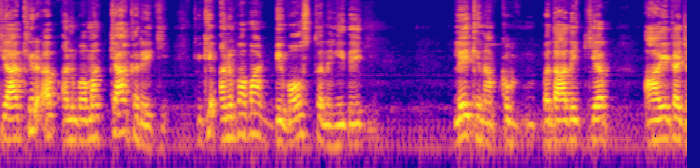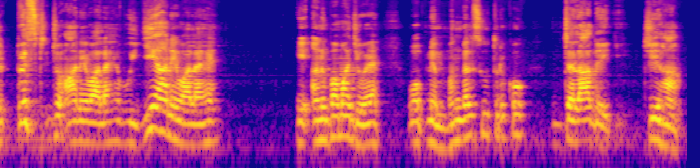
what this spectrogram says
कि आखिर अब अनुपमा क्या करेगी? क्योंकि अनुपमा डिवोर्स तो नहीं देगी। लेकिन आपको बता दें कि अब आगे का जो ट्विस्ट जो आने वाला है, वो ये आने वाला है कि अनुपमा जो है, वो अपने मंगलसूत्र को जला देगी। जी हाँ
